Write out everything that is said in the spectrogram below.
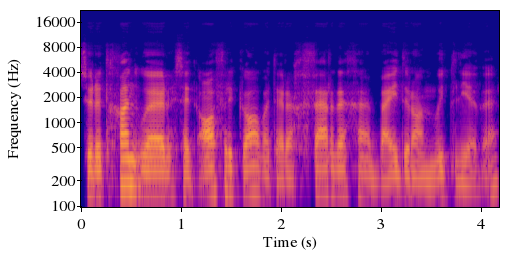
So dit gaan oor Suid-Afrika wat 'n regverdige bydrae moet lewer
